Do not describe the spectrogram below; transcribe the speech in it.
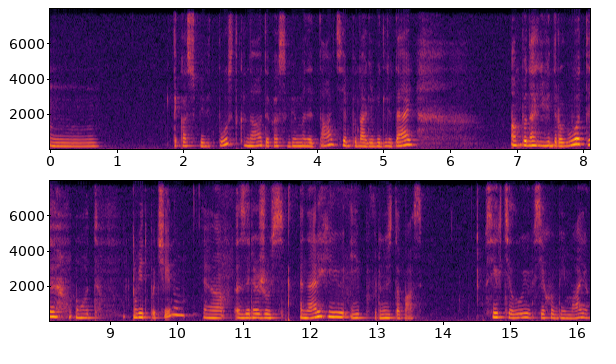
м, Така собі відпустка, да, така собі медитація, подалі від людей, подалі від роботи. От, відпочину, е, заряжусь енергією і повернусь до вас. Всіх цілую, всіх обіймаю.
